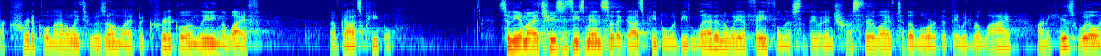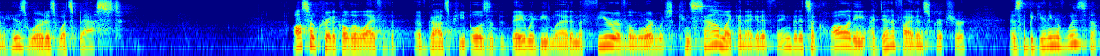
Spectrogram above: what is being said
are critical not only to his own life, but critical in leading the life of God's people. So Nehemiah chooses these men so that God's people would be led in the way of faithfulness, that they would entrust their life to the Lord, that they would rely on His will and His word as what's best. Also, critical to the life of, the, of, God's people is that they would be led in the fear of the Lord, which can sound like a negative thing, but it's a quality identified in Scripture as the beginning of wisdom.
